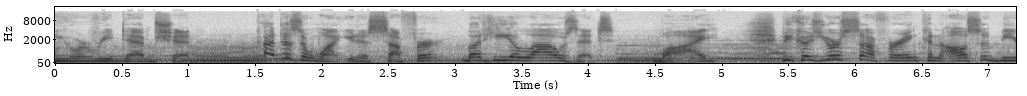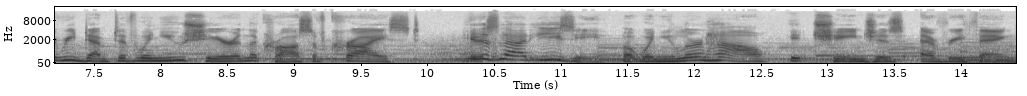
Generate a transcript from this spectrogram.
your redemption. God doesn't want you to suffer, but He allows it. Why? Because your suffering can also be redemptive when you share in the cross of Christ. It is not easy, but when you learn how, it changes everything.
